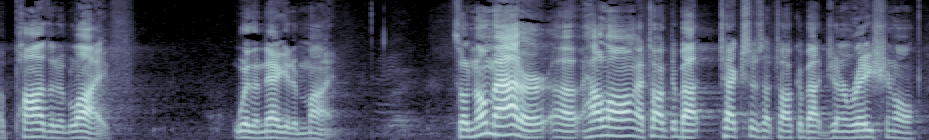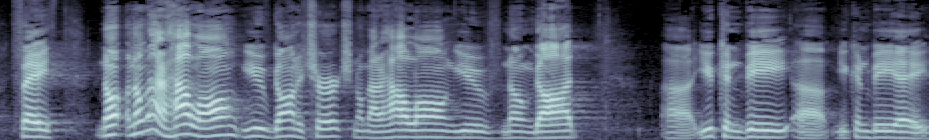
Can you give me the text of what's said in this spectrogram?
a positive life with a negative mind. So, no matter uh, how long I talked about Texas, I talk about generational faith, no, no matter how long you've gone to church, no matter how long you've known God, uh, you can be uh, you can be a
